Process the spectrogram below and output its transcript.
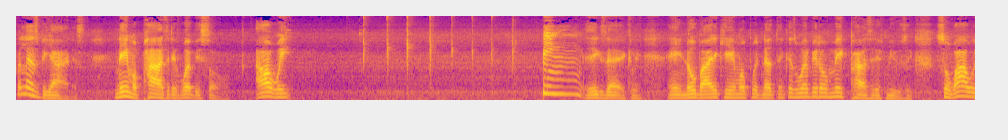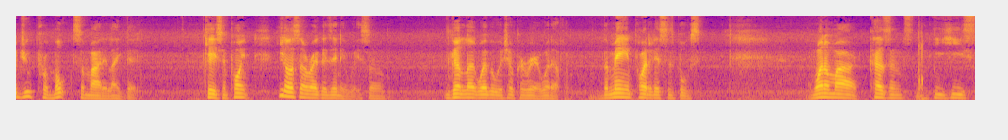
but let's be honest. Name a positive Webbie song. I'll wait. Bing! Exactly. Ain't nobody came up with nothing because Webbie don't make positive music. So why would you promote somebody like that? Case in point, he don't sell records anyway. So good luck, Webbie, with your career, whatever the main point of this is Boosie. One of my cousins, he he's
